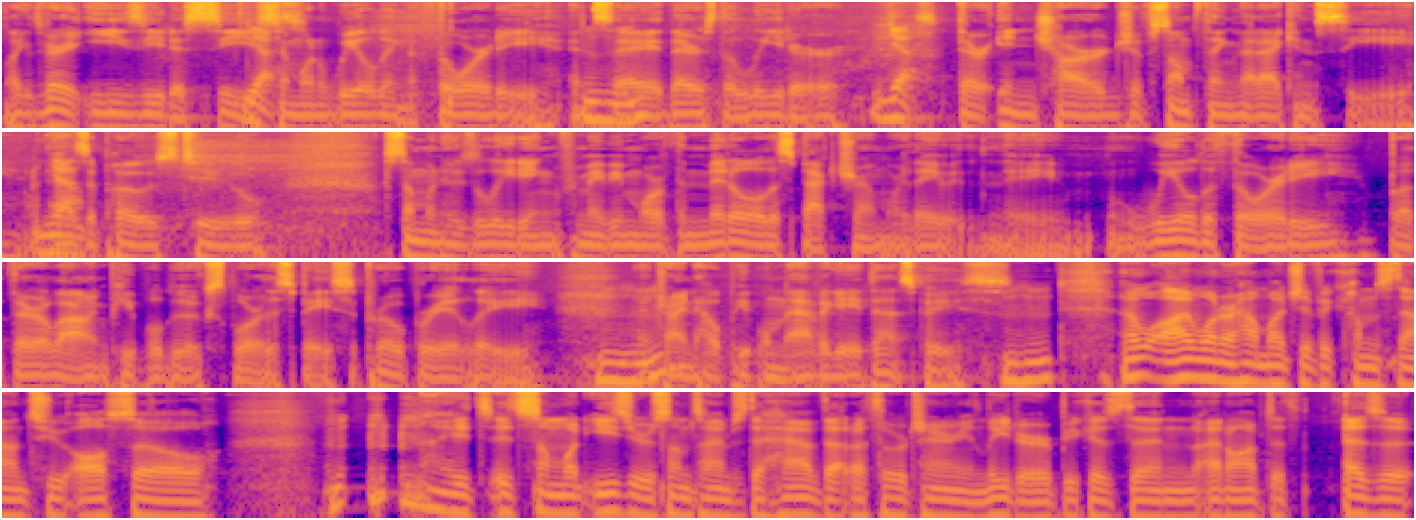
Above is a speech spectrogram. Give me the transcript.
Like it's very easy to see Yes. someone wielding authority and Mhm. say, there's the leader. Yes. They're in charge of something that I can see, Yeah. as opposed to someone who's leading from maybe more of the middle of the spectrum where they, they wield authority, but they're allowing people to explore the space appropriately Mm-hmm. and trying to help people navigate that space. hmm And well, I wonder how much if it comes down to also, it's it's somewhat easier sometimes to have that authoritarian leader because then I don't have to as a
